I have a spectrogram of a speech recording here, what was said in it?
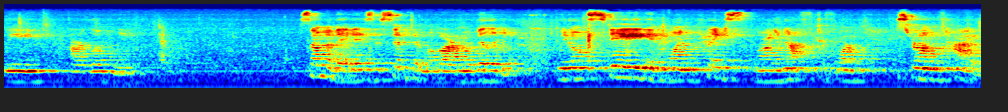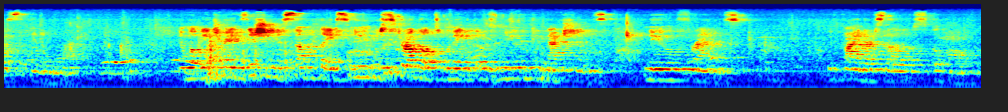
we are lonely. Some of it is a symptom of our mobility. We don't stay in one place long enough to form strong ties anymore. And when we transition to someplace new, we struggle to make those new connections, new friends. We find ourselves alone.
